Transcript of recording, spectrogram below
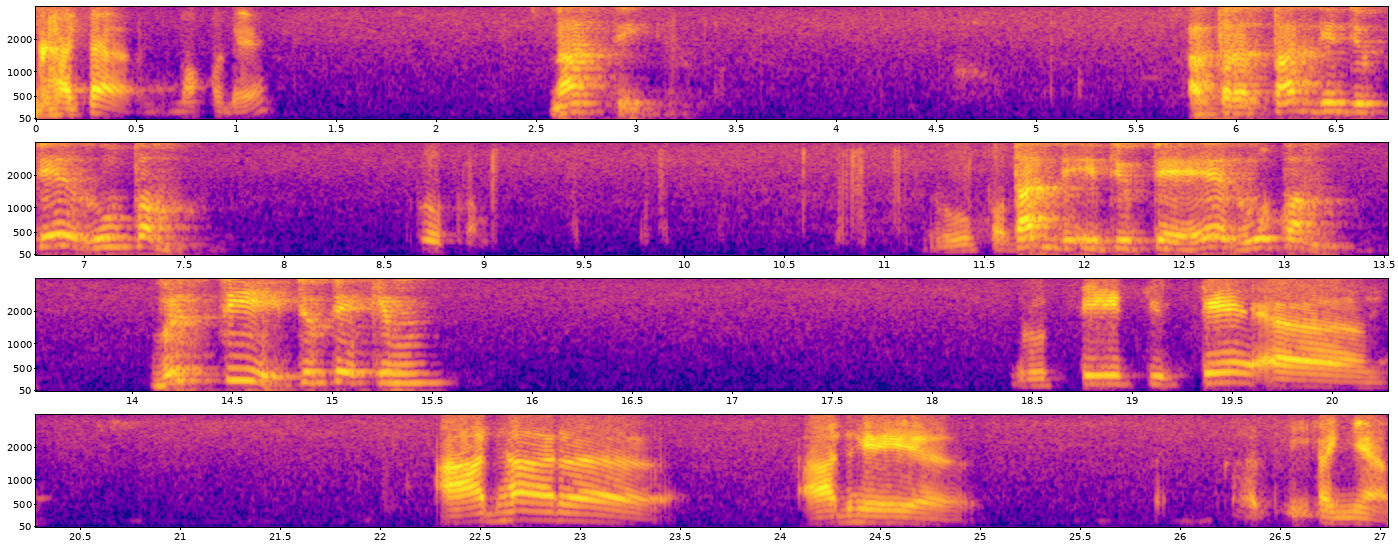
घट महोदय। नास्ति। अत्र तद् इत्युक्ते रूपं रूपं रूपं तद् इत्युक्ते रूपं वृत्ति इत्युक्ते किम्? वृत्ति इत्युक्ते आधार आधेय संज्ञा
